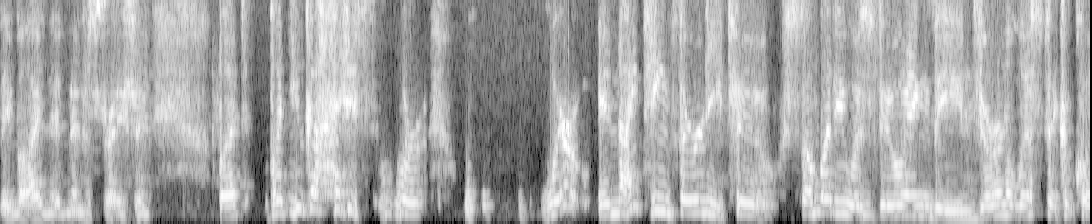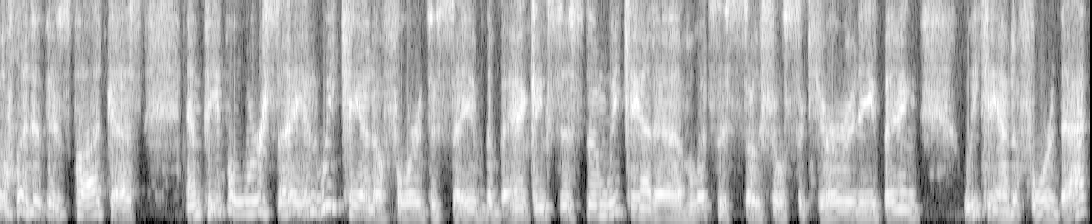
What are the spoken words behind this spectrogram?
the Biden administration. But but you guys were where in 1932 somebody was doing the journalistic equivalent of this podcast and people were saying we can't afford to save the banking system. We can't have what's this social security thing? We can't afford that.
